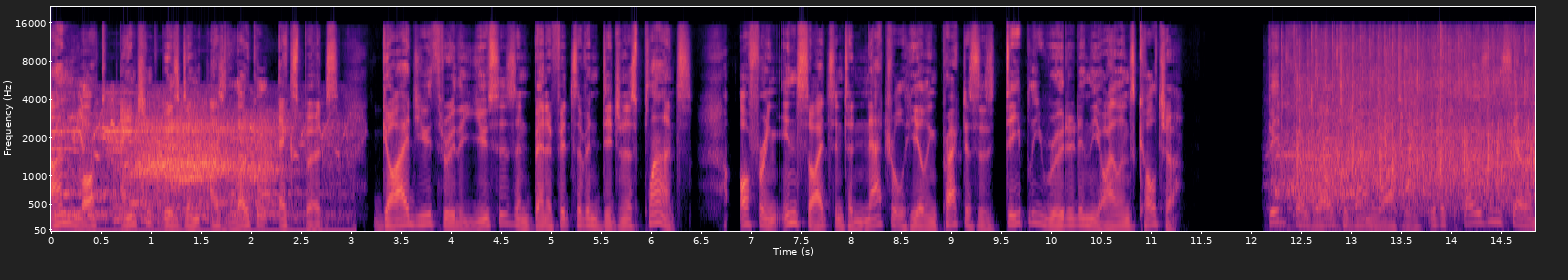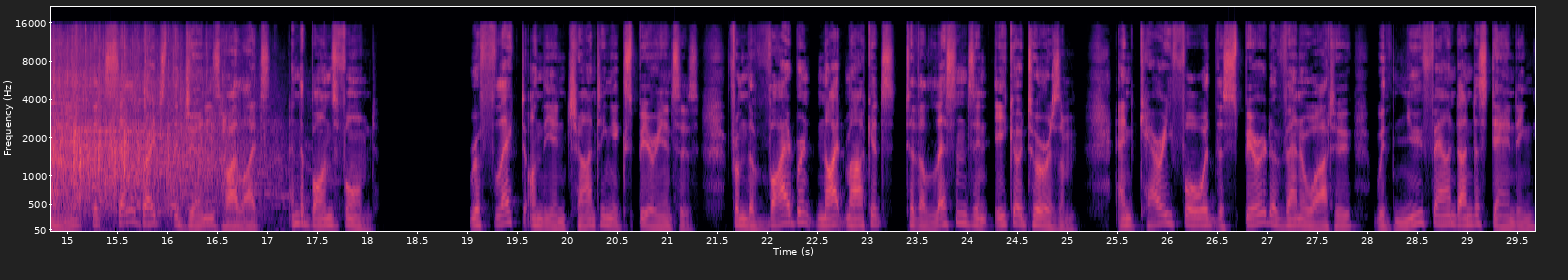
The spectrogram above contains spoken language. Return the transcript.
Unlock ancient wisdom as local experts guide you through the uses and benefits of indigenous plants, offering insights into natural healing practices deeply rooted in the island's culture. Bid farewell to Vanuatu with a closing ceremony that celebrates the journey's highlights and the bonds formed. Reflect on the enchanting experiences, from the vibrant night markets to the lessons in ecotourism, and carry forward the spirit of Vanuatu with newfound understanding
